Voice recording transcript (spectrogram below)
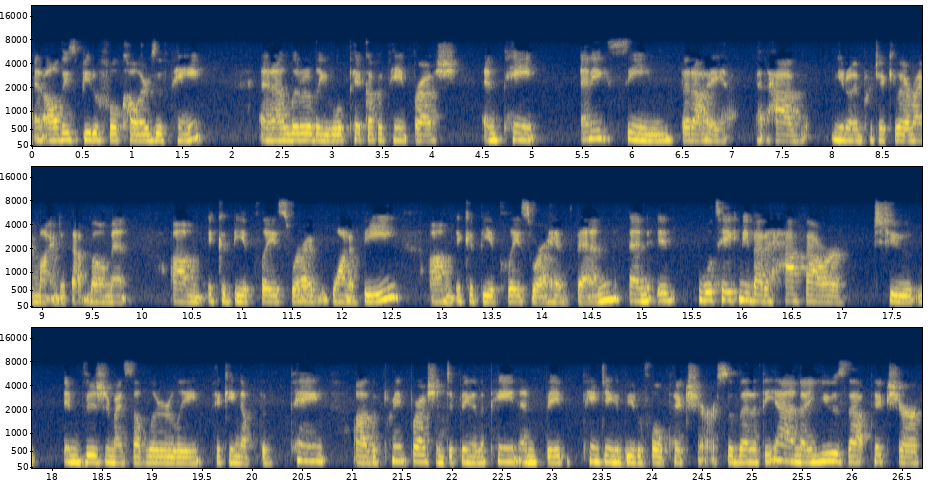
and all these beautiful colors of paint. And I literally will pick up a paintbrush and paint any scene that I have, you know, in particular in my mind at that moment. Um, it could be a place where I want to be. Um, it could be a place where I have been. And it will take me about a half hour to envision myself literally picking up the paint, uh, the paintbrush, and dipping in the paint and ba- painting a beautiful picture. So then at the end, I use that picture,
